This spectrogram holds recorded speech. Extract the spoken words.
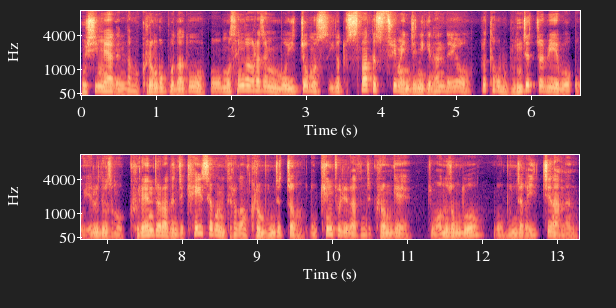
조심해야 된다. 뭐 그런 것보다도 어, 뭐 생각을 하자면 뭐 2.5 이것도 스마트 스트림 엔진이긴 한데요. 그렇다고 뭐 문제점이 뭐, 뭐 예를 들어서 뭐 그랜저라든지 K7에 들어간 그런 문제점 노킹 소리라든지 그런 게 좀 어느 정도 뭐 문제가 있진 않은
